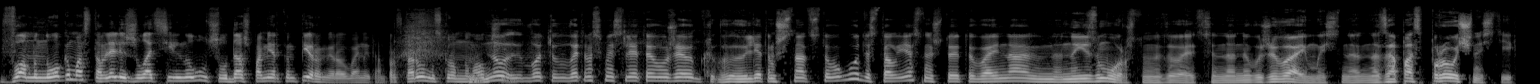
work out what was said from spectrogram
во многом оставляли желать сильно лучшего, даже по меркам Первой мировой войны. Там, про Вторую мы скромно молчим. Ну, вот в этом смысле это уже летом 16 года стало ясно, что это война на измор, что называется, на, на выживаемость, на, на запас прочности.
